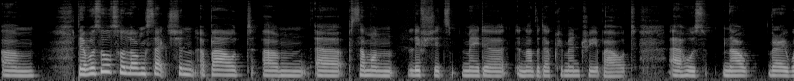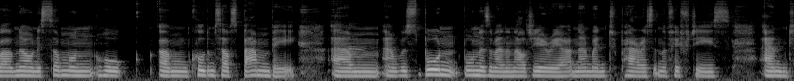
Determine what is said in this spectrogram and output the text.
Um, there was also a long section about um, uh, someone Lifshitz made a, another documentary about uh, who's now very well known as someone who um, called themselves Bambi um, and was born born as a man in Algeria and then went to Paris in the fifties and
